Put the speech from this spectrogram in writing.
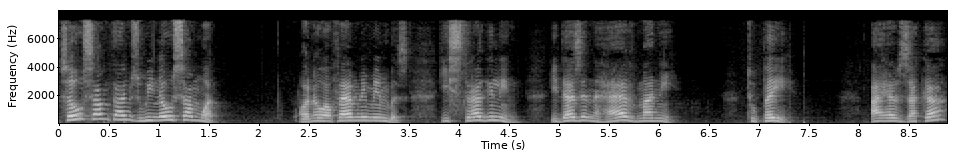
So sometimes we know someone, one of our family members, he's struggling, he doesn't have money to pay. I have zakah,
